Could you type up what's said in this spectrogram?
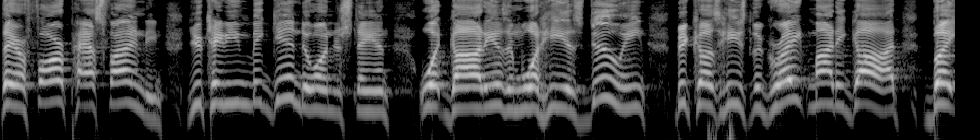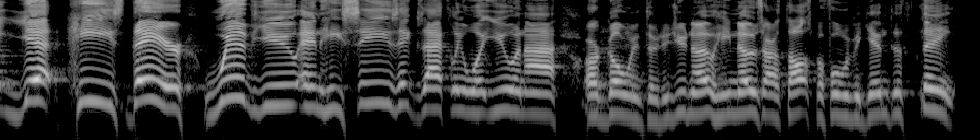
They are far past finding. You can't even begin to understand what God is and what He is doing because He's the great, mighty God, but yet He's there with you and He sees exactly what you and I are going through. Did you know He knows our thoughts before we begin to think?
